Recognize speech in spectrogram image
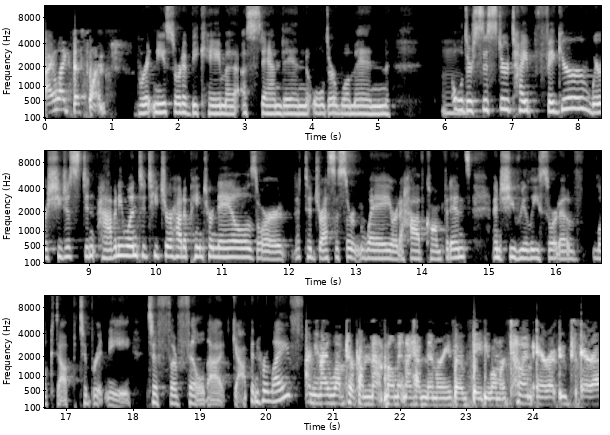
I like this one." Britney sort of became a, a stand in older woman, Mm. older sister type figure where she just didn't have anyone to teach her how to paint her nails or to dress a certain way or to have confidence. And she really sort of looked up to Britney to fulfill that gap in her life. I mean, I loved her from that moment, and I have memories of Baby One More Time era, Oops era.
